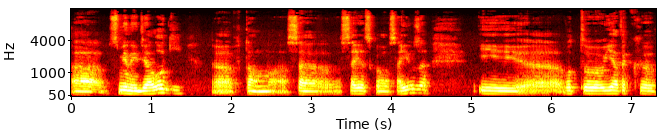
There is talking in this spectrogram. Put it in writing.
а, смены идеологий а, там, со, Советского Союза. И э, вот э, я так, э,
